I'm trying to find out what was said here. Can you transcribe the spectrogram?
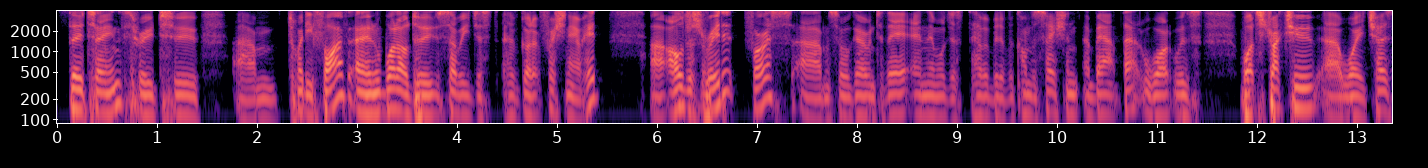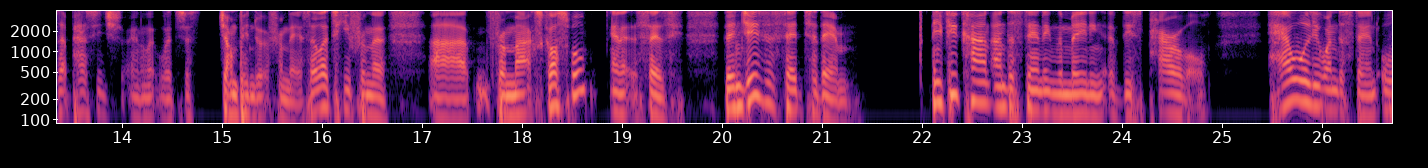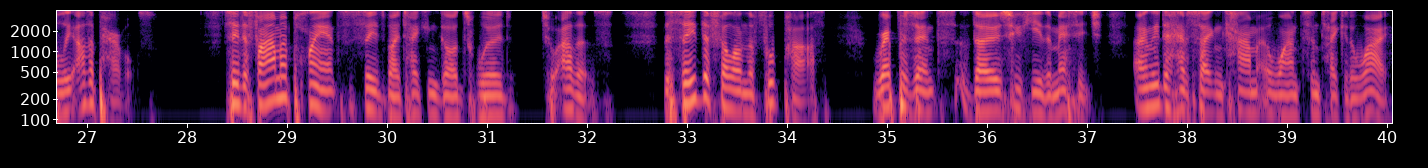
13 through to um, 25. And what I'll do, so we just have got it fresh in our head, uh, I'll just read it for us. Um, so we'll go into there, and then we'll just have a bit of a conversation about that. What was, what struck you, uh, why you chose that passage, and let, us just jump into it from there. So let's hear from the uh, from Mark's Gospel, and it says, "Then Jesus said to them." If you can't understanding the meaning of this parable, how will you understand all the other parables? See, the farmer plants seeds by taking God's word to others. The seed that fell on the footpath represents those who hear the message, only to have Satan come at once and take it away.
